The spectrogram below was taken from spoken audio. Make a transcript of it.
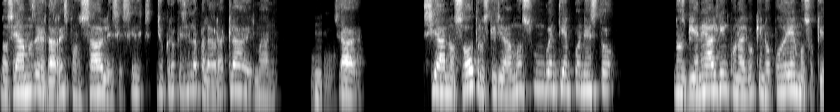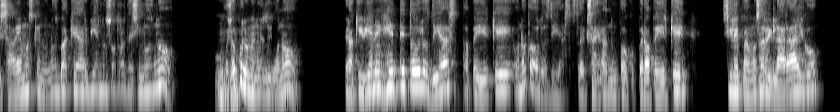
no seamos de verdad responsables, es yo creo que esa es la palabra clave, hermano. O sea, si a nosotros que llevamos un buen tiempo en esto, nos viene alguien con algo que no podemos o que sabemos que no nos va a quedar bien, nosotros decimos no. Yo por lo menos digo no. Pero aquí vienen gente todos los días a pedir que, o no todos los días, estoy exagerando un poco, pero a pedir que si le podemos arreglar algo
